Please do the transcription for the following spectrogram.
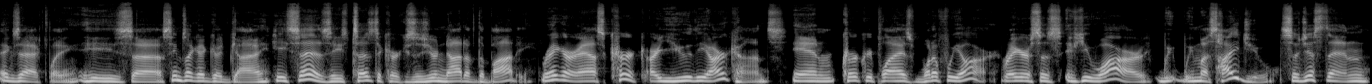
exactly. He's uh, seems like a good guy. He says he says to Kirk, he says, "You're not of the body." Reger asks Kirk, "Are you the Archons?" And Kirk replies, "What if we are?" Reger says, "If you are, we, we must hide you." So just then,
